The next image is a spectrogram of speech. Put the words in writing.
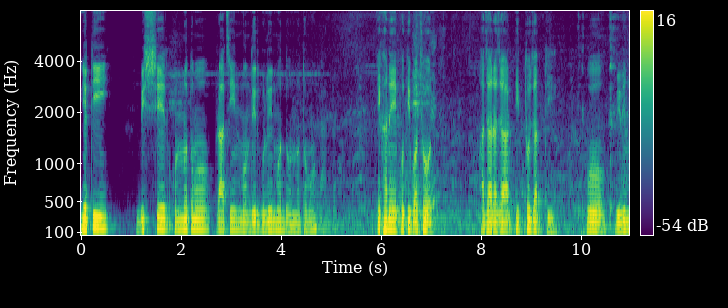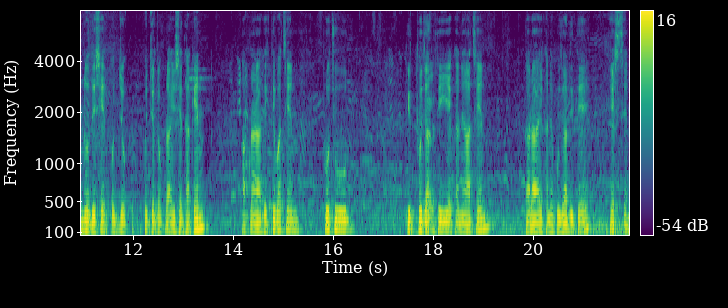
এটি বিশ্বের অন্যতম প্রাচীন মন্দিরগুলির মধ্যে অন্যতম। এখানে প্রতি বছর হাজার হাজার তীর্থযাত্রী ও বিভিন্ন দেশের পর্যটকরা এসে থাকেন। আপনারা দেখতে পাচ্ছেন প্রচুর তীর্থযাত্রী এখানে আছেন। তারা এখানে পূজা দিতে এসছেন।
